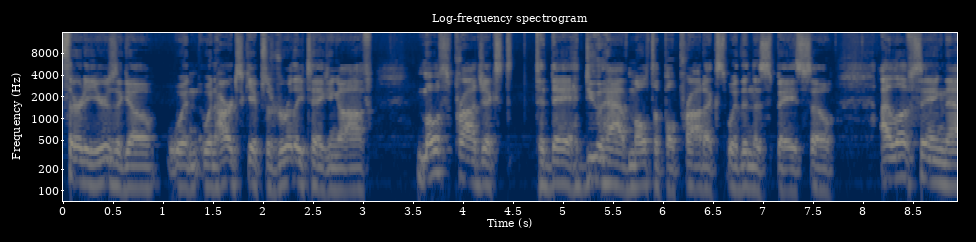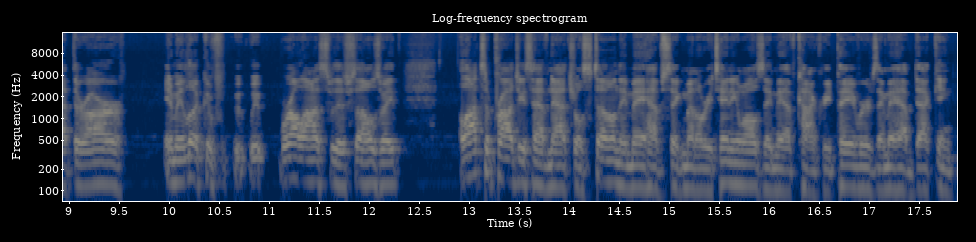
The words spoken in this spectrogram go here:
30 years ago when, when hardscapes was really taking off, most projects today do have multiple products within the space. So I love seeing that there are, I mean, look, if we, we're all honest with ourselves, right? lots of projects have natural stone. They may have segmental retaining walls. They may have concrete pavers. They may have decking.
